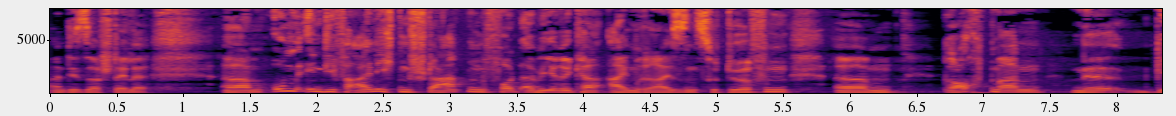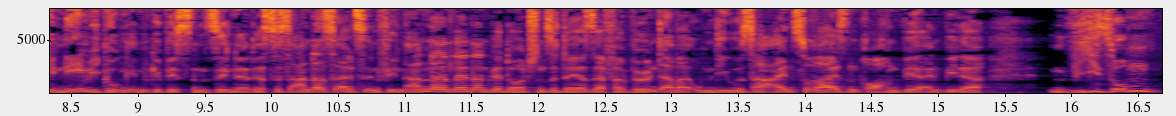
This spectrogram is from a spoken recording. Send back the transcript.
an dieser Stelle. Ähm, um in die Vereinigten Staaten von Amerika einreisen zu dürfen, ähm, braucht man eine Genehmigung im gewissen Sinne. Das ist anders als in vielen anderen Ländern. Wir Deutschen sind da ja sehr verwöhnt, aber um die USA einzureisen, brauchen wir entweder ein Visum,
